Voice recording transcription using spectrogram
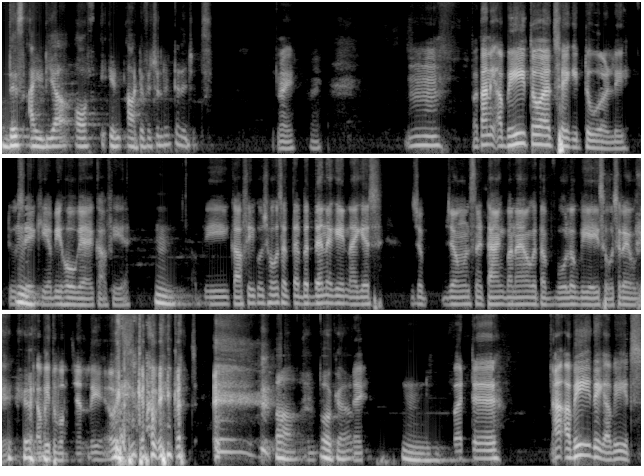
this idea of in artificial intelligence right right mm, पता नहीं अभी तो आज से कि टू अर्ली टू से कि अभी हो गया है काफ़ी है mm. अभी काफ़ी कुछ हो सकता है but then again I guess जब जोन्स ने टैंक बनाया होगा तब वो लोग भी यही सोच रहे होंगे अभी तो बहुत जल्दी है अभी काफ़ी कुछ हाँ ओके बट हाँ अभी देख अभी it's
